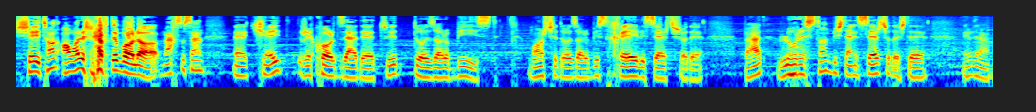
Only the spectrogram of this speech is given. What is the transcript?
شیطان آمارش رفته بالا. مخصوصا کی رکورد زده توی 2020 March 2020 خیلی search شده. بعد لرستان بیشترین search داشته. نمی‌دونم.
